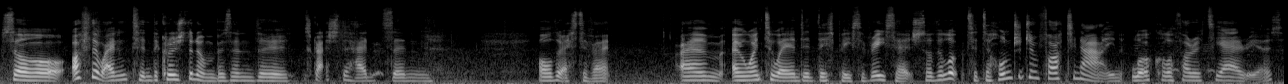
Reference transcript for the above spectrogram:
So off they went and they crunched the numbers and they scratched their heads and all the rest of it. Um, and went away and did this piece of research. So they looked at 149 local authority areas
